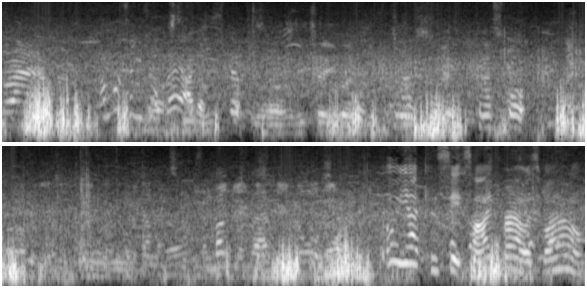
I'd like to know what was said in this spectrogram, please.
Brown. I'm not saying he's not there, I just go to spot. Oh yeah, I can see its eyebrow as well.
